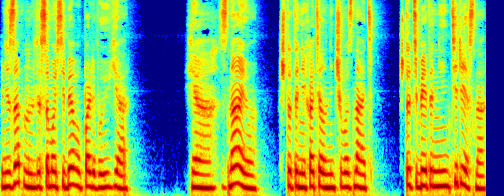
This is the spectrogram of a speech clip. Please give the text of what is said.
Внезапно для самой себя выпаливаю я. Я знаю, что ты не хотел ничего знать, что тебе это не интересно.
